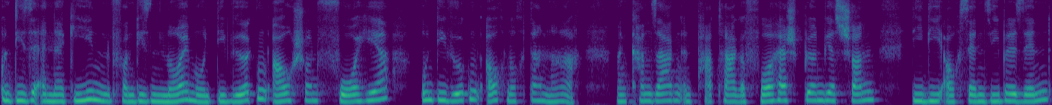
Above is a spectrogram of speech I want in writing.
Und diese Energien von diesem Neumond, die wirken auch schon vorher und die wirken auch noch danach. Man kann sagen, ein paar Tage vorher spüren wir es schon, die, die auch sensibel sind,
